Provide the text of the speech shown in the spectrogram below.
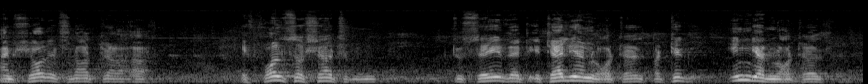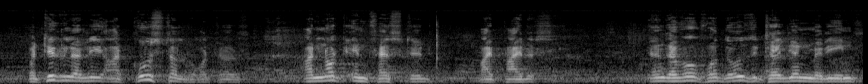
I'm sure it's not uh, a false assertion to say that Italian waters, partic- Indian waters, particularly our coastal waters, are not infested by piracy. And therefore, for those Italian marines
